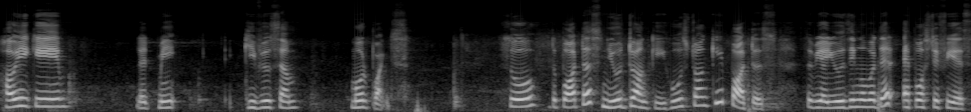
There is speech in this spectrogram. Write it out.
How he came? Let me give you some more points. So the potter's new donkey. Whose donkey? Potter's. So we are using over there apostrophe s.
